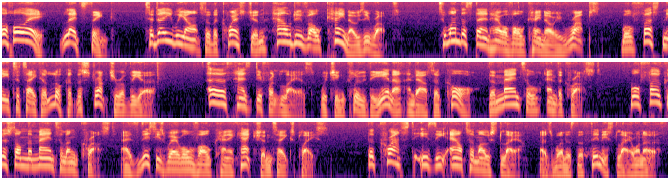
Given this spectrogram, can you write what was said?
Ahoy! Let's think. Today we answer the question how do volcanoes erupt? To understand how a volcano erupts, we'll first need to take a look at the structure of the Earth. Earth has different layers, which include the inner and outer core, the mantle and the crust. We'll focus on the mantle and crust, as this is where all volcanic action takes place. The crust is the outermost layer, as well as the thinnest layer on Earth.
